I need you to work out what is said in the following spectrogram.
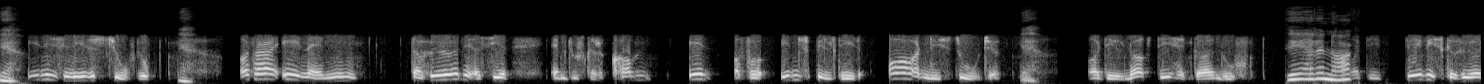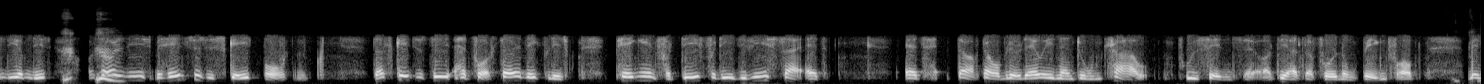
Ja. inde i sin lille studio. Ja. Og så er der en anden, der hører det og siger, jamen du skal da komme ind og få indspillet det i et ordentligt studie. Ja. Og det er jo nok det, han gør nu. Det er det nok. Og det er det, vi skal høre lige om lidt. Og så er det lige med hensyn til skateboarden. Der skete det, at han får stadigvæk lidt penge ind for det, fordi det viste sig, at, at der, der var blevet lavet en eller anden dokumentar udsendelse, og det har så fået nogle penge for. Okay. Men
